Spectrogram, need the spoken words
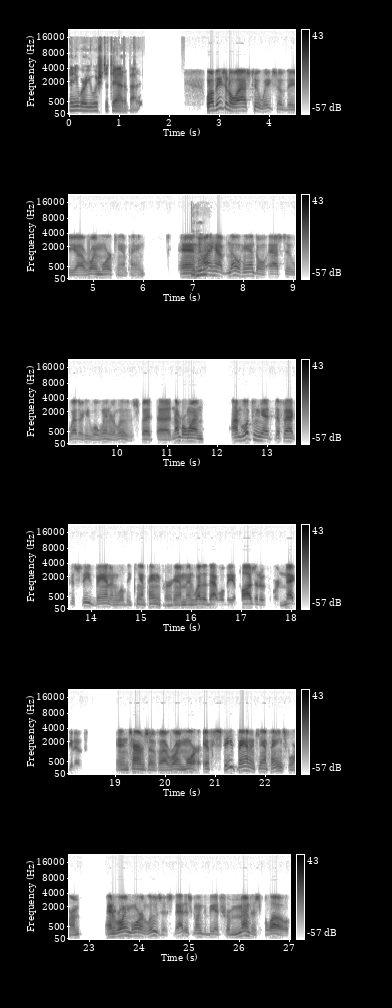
anywhere you wish to chat about it. Well, these are the last two weeks of the uh, Roy Moore campaign. And mm-hmm. I have no handle as to whether he will win or lose. But uh, number one, I'm looking at the fact that Steve Bannon will be campaigning for him and whether that will be a positive or negative in terms of uh, Roy Moore. If Steve Bannon campaigns for him and Roy Moore loses, that is going to be a tremendous blow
